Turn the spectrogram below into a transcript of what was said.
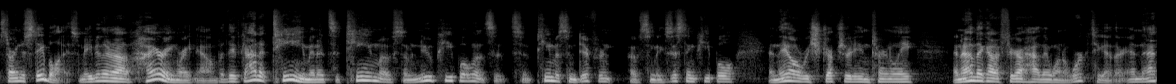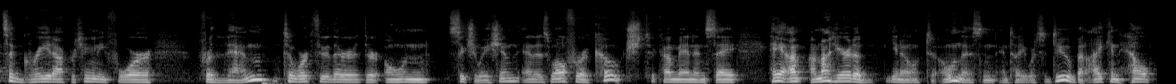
starting to stabilize. Maybe they're not hiring right now, but they've got a team, and it's a team of some new people, and it's a, it's a team of some different of some existing people, and they all restructured internally, and now they got to figure out how they want to work together, and that's a great opportunity for for them to work through their their own situation and as well for a coach to come in and say hey i'm, I'm not here to you know to own this and, and tell you what to do but i can help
